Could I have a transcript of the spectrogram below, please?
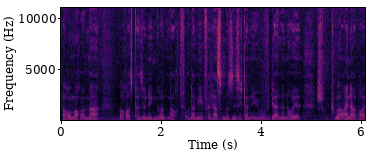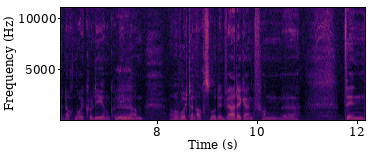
warum auch immer, auch aus persönlichen Gründen auch Unternehmen verlassen müssen, die sich dann irgendwo wieder in eine neue Struktur einarbeiten, auch neue Kolleginnen und Kollegen mhm. haben. Aber wo ich dann auch so den Werdegang von äh, den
